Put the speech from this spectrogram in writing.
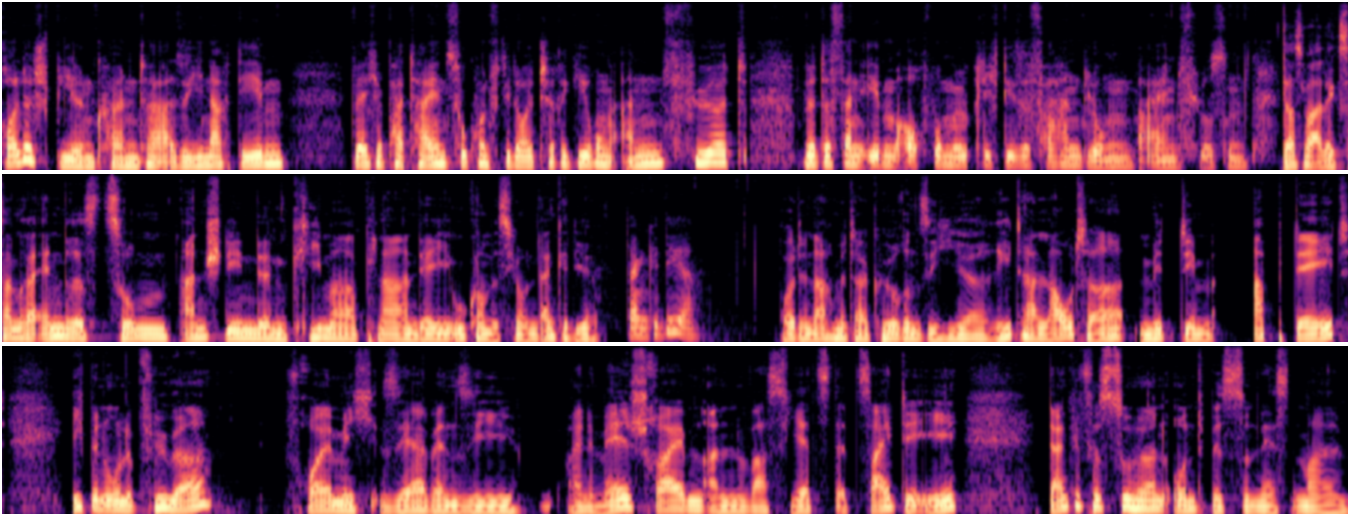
Rolle spielen könnte. Also je nachdem, welche Partei in Zukunft die deutsche Regierung anführt, wird es dann eben auch womöglich diese Verhandlungen beeinflussen. Das war Alexandra Endres zum anstehenden Klimaplan der EU-Kommission. Danke dir. Danke dir. Heute Nachmittag hören Sie hier Rita Lauter mit dem Update. Ich bin Ole Pflüger. Freue mich sehr, wenn Sie eine Mail schreiben an wasjetzt.zeit.de. Danke fürs Zuhören und bis zum nächsten Mal.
